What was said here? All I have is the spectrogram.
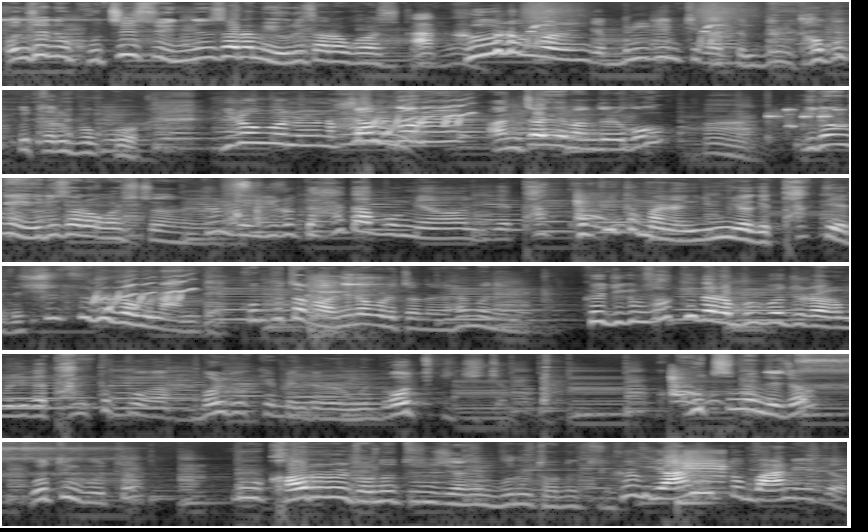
언제는 고칠 수 있는 사람이 요리사라고 하시죠. 아 그런 거는 이제 물김치 같은 물 더 붓고 덜 붓고 이런 거는 짠 하면- 거를 안 짜게 만들고 어. 이런 게 요리사라고 하시잖아요. 그런데 이렇게 하다 보면 이게 탁 컴퓨터 마냥 입력이 탁 돼야 돼. 실수를 하면 안 돼. 컴퓨터가 아니라고 그랬잖아요 할머니가. 그 지금 석기다라 물 부어주라고 하면 이거 당토포가 멀겋게 만들어 놓으면 어떻게 치죠? 고치면 되죠? 어떻게 고쳐? 뭐 가루를 더 넣든지 아니면 물을 더 넣든지. 그럼 양이 또 많아져.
